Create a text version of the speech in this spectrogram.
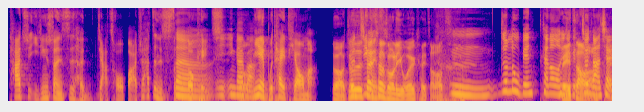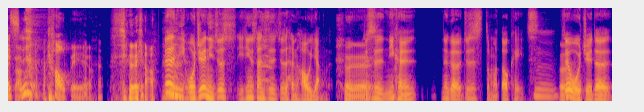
他就已经算是很假抽吧，就他真的是什么都可以吃，应该吧？你也不太挑嘛。对啊，就是在厕所里我也可以找到吃的。嗯，就路边看到东西就拿起来吃。靠背啊，就是你，我觉得你就是已经算是就是很好养了。对对，就是你可能那个就是什么都可以吃，所以我觉得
